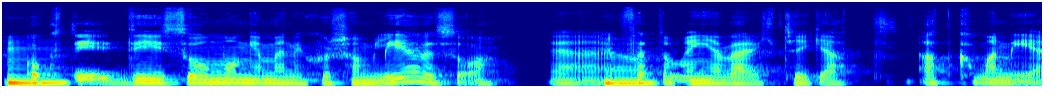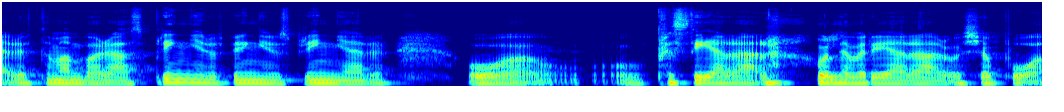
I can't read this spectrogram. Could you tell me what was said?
Mm. Och det, det är så många människor som lever så. Eh, ja. För att de har inga verktyg att, att komma ner utan man bara springer och springer och springer och, och presterar och levererar och kör på.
